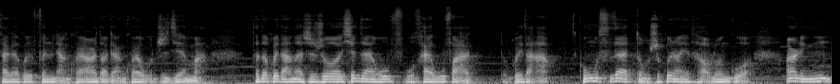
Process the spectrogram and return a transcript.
大概会分两块二到两块五之间嘛？他的回答呢是说，现在无还无法回答。公司在董事会上也讨论过，二零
